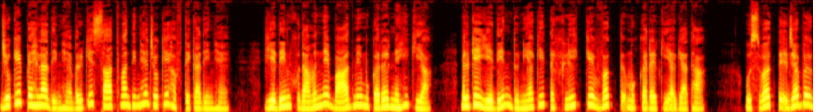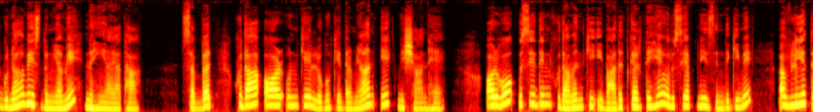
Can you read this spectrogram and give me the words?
جو کہ پہلا دن ہے، بلکہ ساتواں دن ہے، جو کہ ہفتے کا دن ہے۔ یہ دن خداون نے بعد میں مقرر نہیں کیا، بلکہ یہ دن دنیا کی تخلیق کے وقت مقرر کیا گیا تھا۔ اس وقت جب گناہ بھی اس دنیا میں نہیں آیا تھا۔ سبت خدا اور ان کے لوگوں کے درمیان ایک نشان ہے۔ اور وہ اسی دن خداون کی عبادت کرتے ہیں اور اسے اپنی زندگی میں اولیت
